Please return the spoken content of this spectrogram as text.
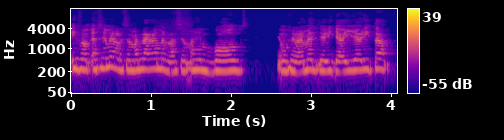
Y fue, ha sido mi relación más larga, mi relación más involved emocionalmente. Y ya, y ahorita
